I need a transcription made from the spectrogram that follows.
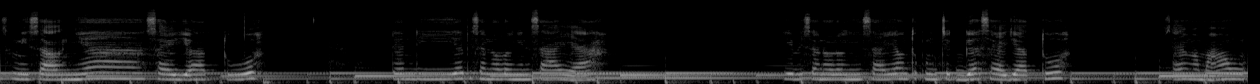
semisalnya saya jatuh dan dia bisa nolongin saya. Dia bisa nolongin saya untuk mencegah saya jatuh. Saya nggak mau.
